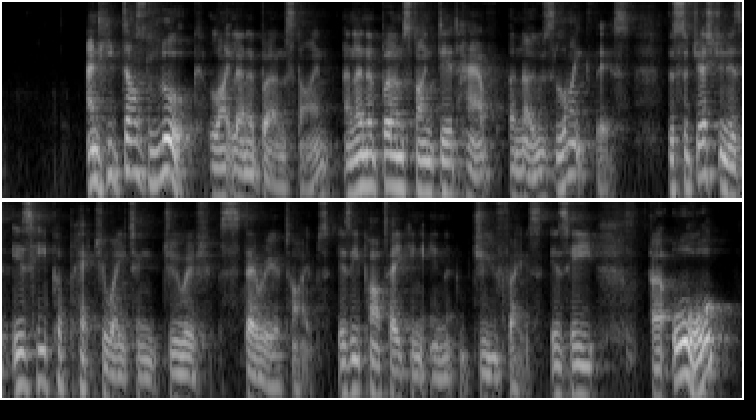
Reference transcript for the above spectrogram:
and he does look like Leonard Bernstein, and Leonard Bernstein did have a nose like this. The suggestion is is he perpetuating Jewish stereotypes? Is he partaking in Jew face? Is he, uh, or,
